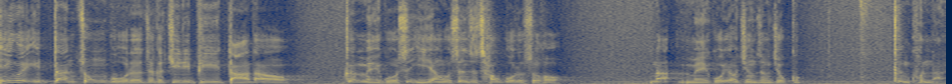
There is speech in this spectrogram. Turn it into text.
因为一旦中国的这个 GDP 达到跟美国是一样或甚至超过的时候，那美国要竞争就更更困难。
